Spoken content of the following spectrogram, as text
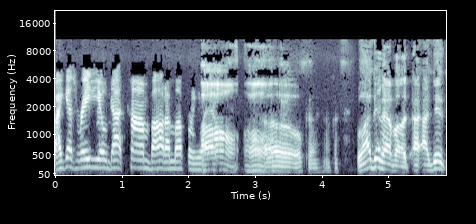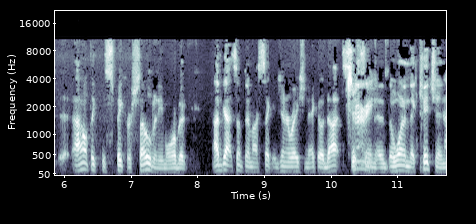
I guess Radio.com bought them up or whatever. Oh, oh, Oh, okay, okay. Well, I do have a. I, I did. I don't think the speaker sold anymore, but I've got something in my second generation Echo Dot Sorry. system, uh, the one in the kitchen,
